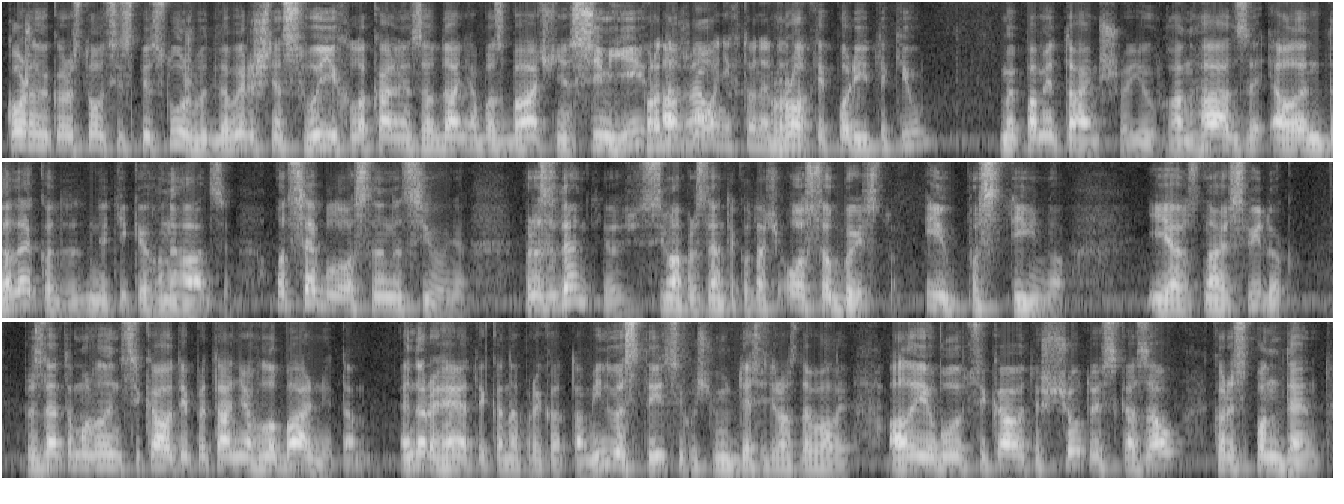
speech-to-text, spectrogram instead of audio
Кожен використовував ці спецслужби для вирішення своїх локальних завдань або збагачення сім'ї або ніхто не думав. проти політиків. Ми пам'ятаємо, що і в Гонгадзе, але далеко не тільки Гонгадзе. Оце було основне націлення. Президент, я всіма президенти Котач особисто і постійно, і я знаю свідок. Президента могли не цікавити питання глобальні, там енергетика, наприклад, там інвестиції, хоч йому 10 разів давали, але його було цікавити, що той сказав кореспондент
